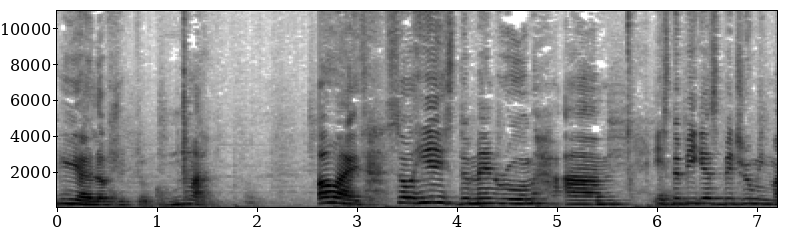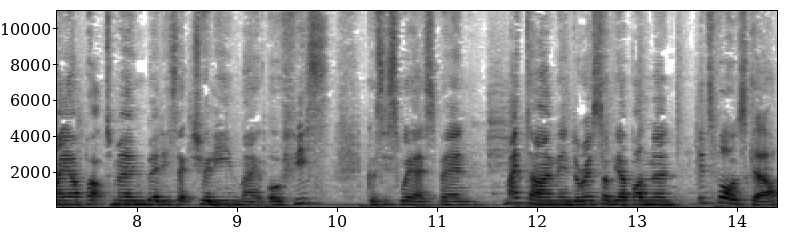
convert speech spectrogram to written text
Yeah, I love you too. Alright, so here is the main room. Um, It's the biggest bedroom in my apartment but it's actually my office because it's where I spend my time and the rest of the apartment. It's for Oscar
